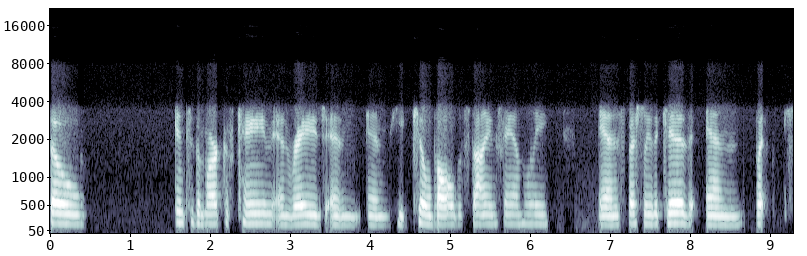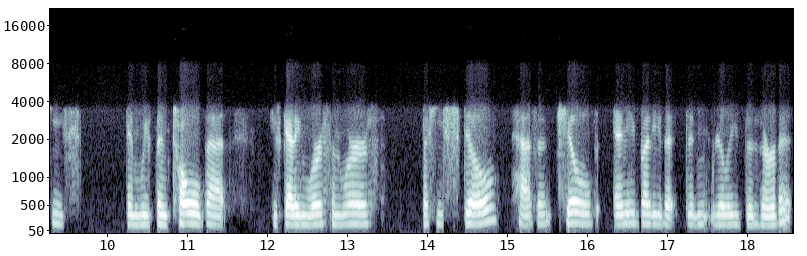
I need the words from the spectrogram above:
so into the mark of Cain and rage and and he killed all the Styne family and especially the kid and but he's and we've been told that he's getting worse and worse but he still hasn't killed anybody that didn't really deserve it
